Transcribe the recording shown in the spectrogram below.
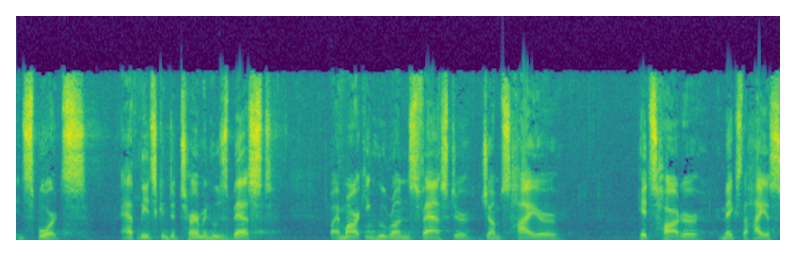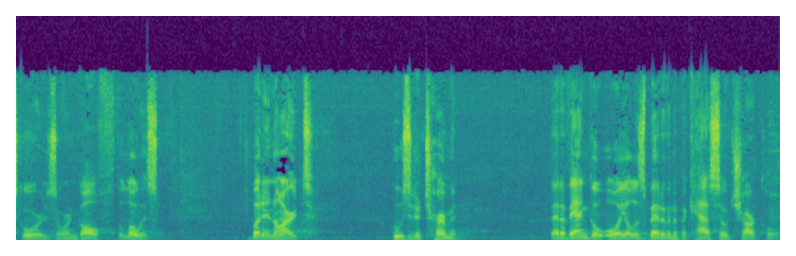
In sports, athletes can determine who's best by marking who runs faster, jumps higher, hits harder, and makes the highest scores, or in golf, the lowest. But in art, who's to determine that a Van Gogh oil is better than a Picasso charcoal?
